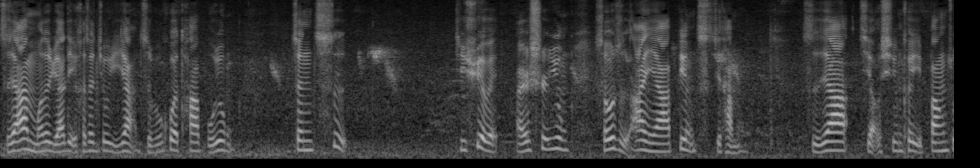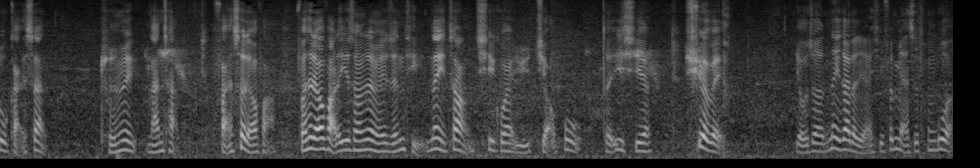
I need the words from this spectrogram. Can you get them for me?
指甲按摩的原理和针灸一样，只不过它不用针刺。及穴位，而是用手指按压并刺激它们。指压脚心可以帮助改善臀位难产。反射疗法，反射疗法的医生认为，人体内脏器官与脚部的一些穴位有着内在的联系。分娩时通过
